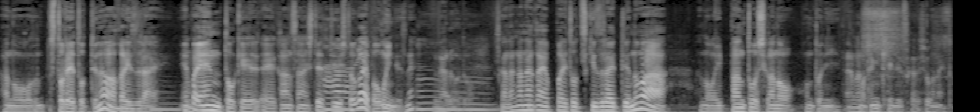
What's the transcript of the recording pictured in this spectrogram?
あのストレートっていうのは分かりづらい、やっぱり円とけ、えー、換算してっていう人がやっぱ多いんですね。なるほど。ですからなかなかやっぱりとっつきづらいっていうのは、あの一般投資家の本当に、まあ、典型ですからしょうがないと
